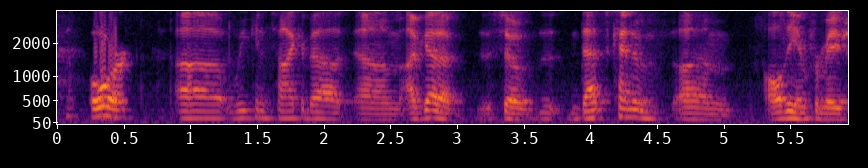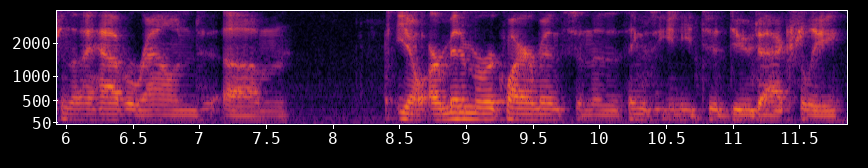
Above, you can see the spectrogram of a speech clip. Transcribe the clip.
or uh, we can talk about. Um, I've got a. So th- that's kind of um, all the information that I have around. Um, you know, our minimum requirements, and then the things that you need to do to actually,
